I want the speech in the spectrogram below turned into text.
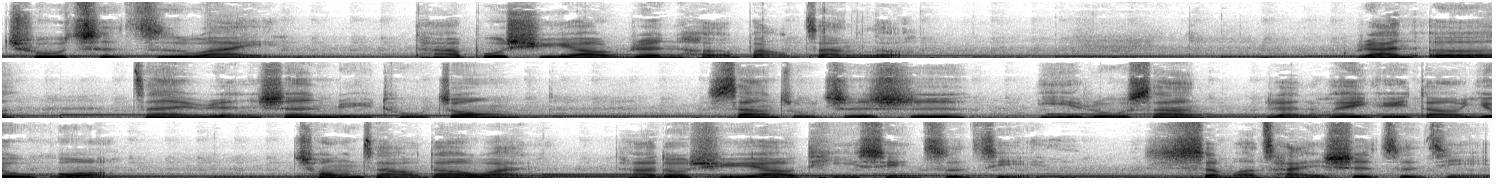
除此之外，他不需要任何保障了。然而，在人生旅途中，上主之师一路上仍会遇到诱惑，从早到晚，他都需要提醒自己。什么才是自己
